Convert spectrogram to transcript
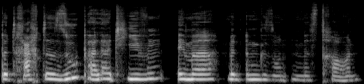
betrachte Superlativen immer mit einem gesunden Misstrauen.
